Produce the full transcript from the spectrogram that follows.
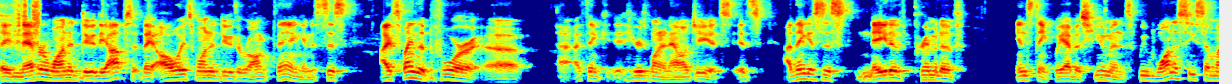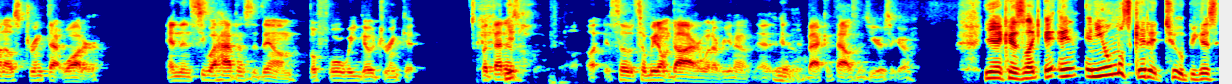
They never want to do the opposite. They always want to do the wrong thing. And it's this. I explained it before. Uh, I think here's one analogy. It's it's. I think it's this native primitive instinct we have as humans. We want to see someone else drink that water, and then see what happens to them before we go drink it. But that is so so we don't die or whatever. You know, yeah. back a thousands of years ago. Yeah, because like, and, and you almost get it too, because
